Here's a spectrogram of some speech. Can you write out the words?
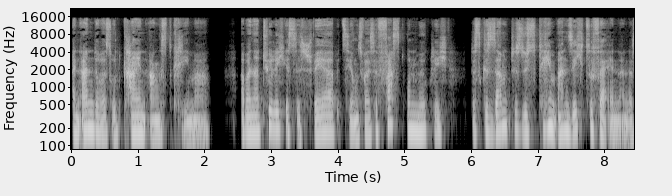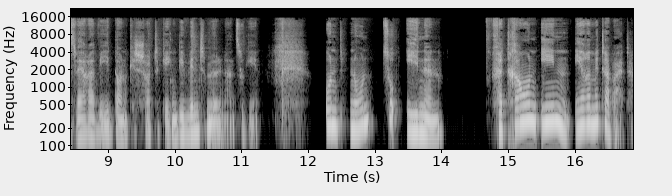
Ein anderes und kein Angstklima. Aber natürlich ist es schwer beziehungsweise fast unmöglich, das gesamte System an sich zu verändern. Das wäre wie Don Quixote gegen die Windmühlen anzugehen. Und nun zu Ihnen. Vertrauen Ihnen Ihre Mitarbeiter?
